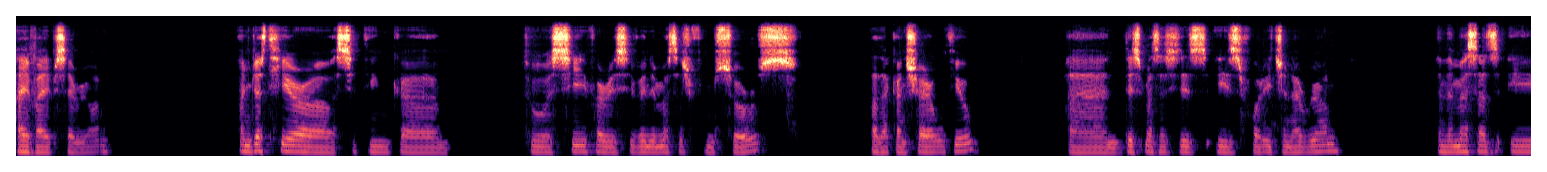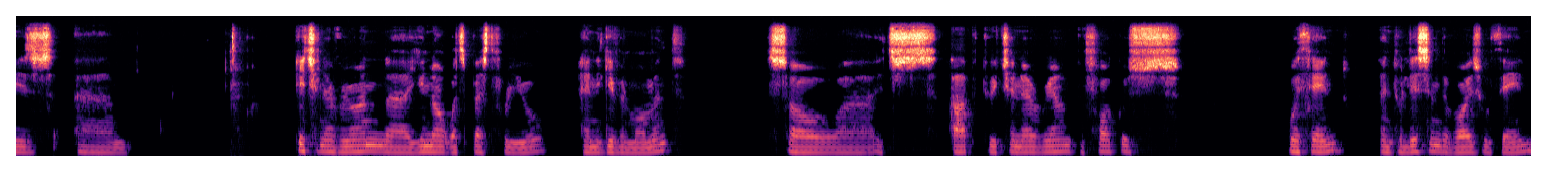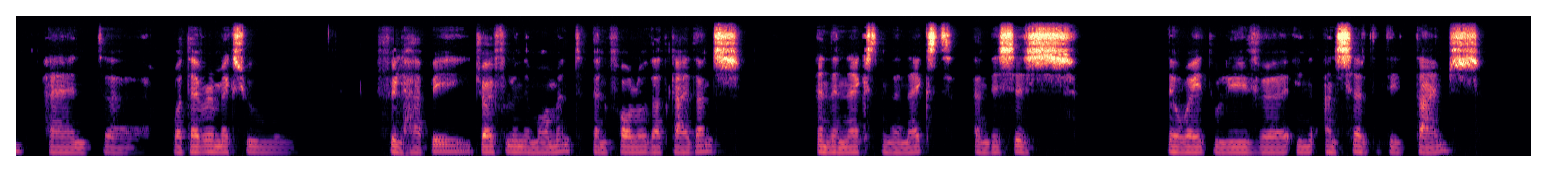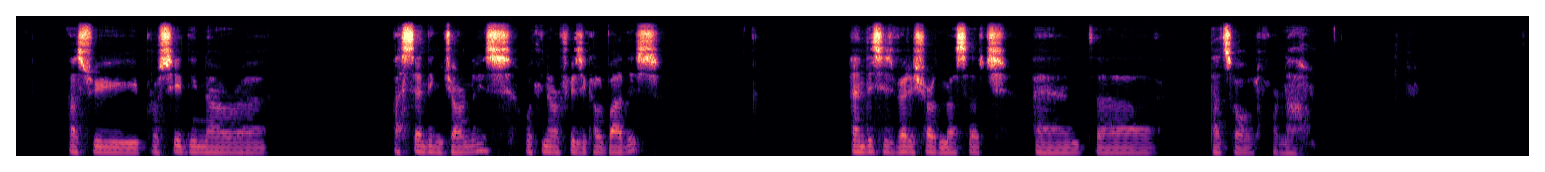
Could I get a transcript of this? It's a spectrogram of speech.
Hi vibes everyone. I'm just here uh, sitting um, to see if I receive any message from source that I can share with you. And this message is, is for each and everyone. And the message is um, each and everyone, uh, you know what's best for you any given moment. So uh, it's up to each and everyone to focus within and to listen the voice within and uh, whatever makes you feel happy, joyful in the moment, then follow that guidance and the next and the next. And this is the way to live uh, in uncertainty times as we proceed in our uh, ascending journeys within our physical bodies. And this is very short message and uh, that's all for now.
